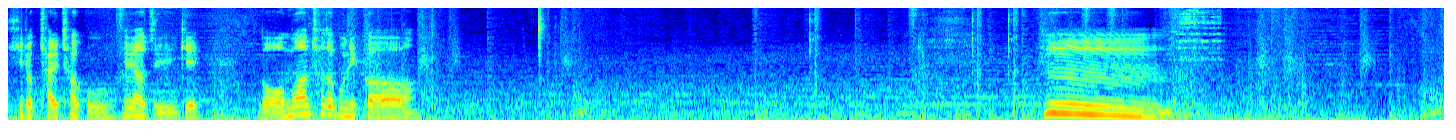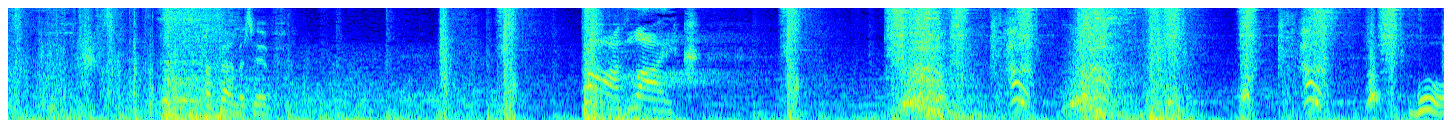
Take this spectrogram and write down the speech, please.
기력 잘 차고 해야지. 이게 너무 안 차다 보니까. 음. Affirmative. Godlike. War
